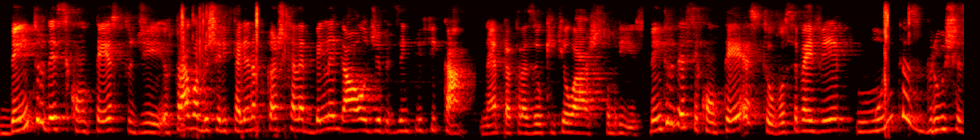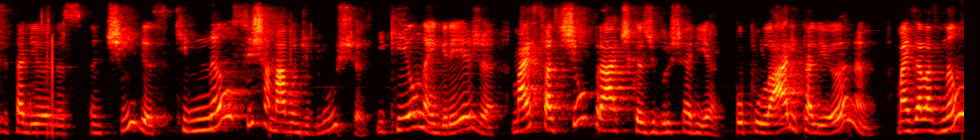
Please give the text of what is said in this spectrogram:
dentro desse contexto de. Eu trago a bruxaria italiana porque eu acho que ela é bem legal de exemplificar, né? Para trazer o que, que eu acho sobre isso. Dentro desse contexto, você vai ver muitas bruxas italianas antigas que não se chamavam de bruxas e que iam na igreja, mas faziam práticas de bruxaria popular italiana mas elas não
